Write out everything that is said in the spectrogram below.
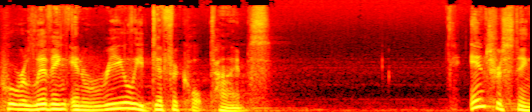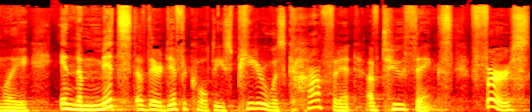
who were living in really difficult times. Interestingly, in the midst of their difficulties, Peter was confident of two things. First,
